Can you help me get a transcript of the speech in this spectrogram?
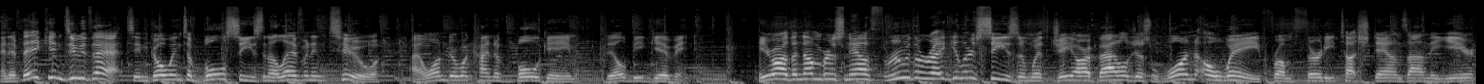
And if they can do that and go into bowl season 11 and 2, I wonder what kind of bowl game they'll be given. Here are the numbers now through the regular season with JR Battle just one away from 30 touchdowns on the year.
